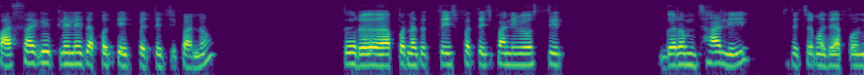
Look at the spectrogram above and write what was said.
पाच सहा घेतलेले आहेत आपण तेजपत्त्याची पानं. तर आपण आता तेजपत्त्याची पाने व्यवस्थित गरम झाली. त्याच्यामध्ये आपण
